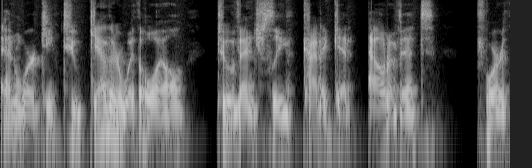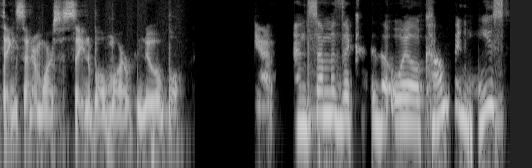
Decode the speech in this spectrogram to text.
and working together with oil to eventually kind of get out of it for things that are more sustainable, more renewable. Yeah, and some of the the oil companies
